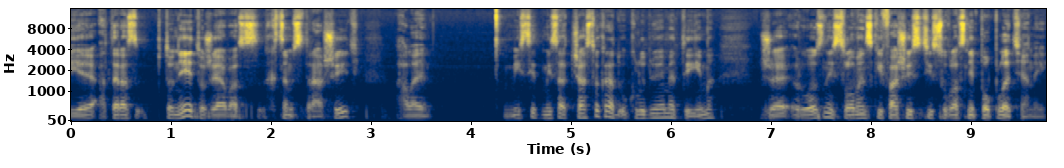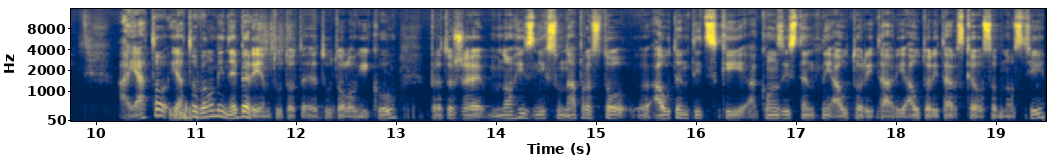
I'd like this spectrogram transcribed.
je, a teraz to nie je to, že ja vás chcem strašiť, ale my, si, my sa častokrát ukludňujeme tým, že rôzni slovenskí fašisti sú vlastne popletení. A ja to, ja to veľmi neberiem, túto, túto logiku, pretože mnohí z nich sú naprosto autentickí a konzistentní autoritári, autoritárske osobnosti.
